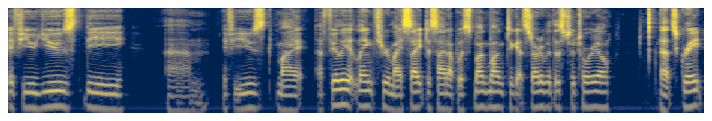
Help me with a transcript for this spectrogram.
if you use the, um, if you used my affiliate link through my site to sign up with SmugMug to get started with this tutorial, that's great.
